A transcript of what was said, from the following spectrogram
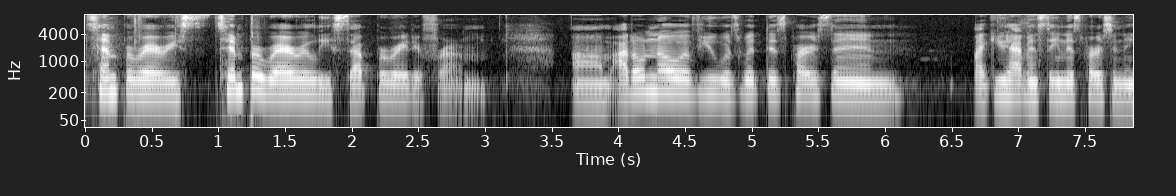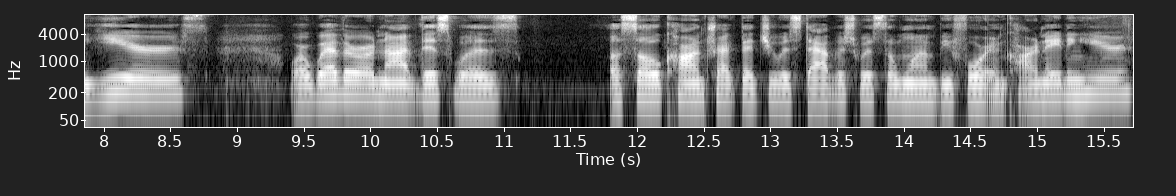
temporary temporarily separated from. Um, I don't know if you was with this person, like you haven't seen this person in years, or whether or not this was a soul contract that you established with someone before incarnating here.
